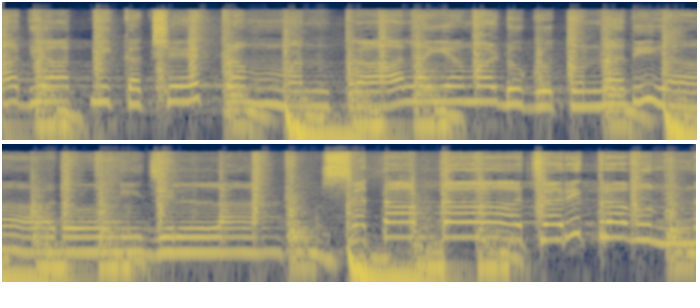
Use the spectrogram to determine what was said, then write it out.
ఆధ్యాత్మిక క్షేత్రం మంత్రాలయం అడుగుతున్నది ఆదోని జిల్లా. శతాబ్ద చరిత్ర ఉన్న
